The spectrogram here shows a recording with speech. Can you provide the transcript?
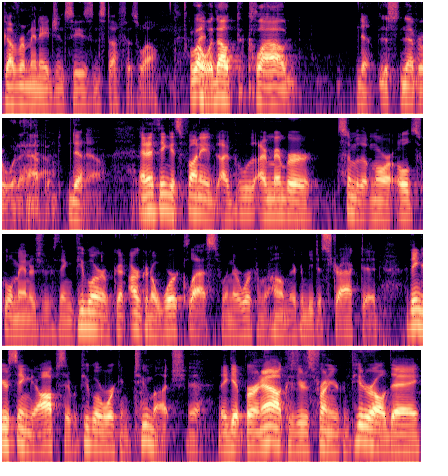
government agencies and stuff as well. Well, without the cloud, Yeah. this never would have happened. Yeah. No. And I think it's funny. I, I remember some of the more old school managers were thinking people aren't, aren't going to work less when they're working from home. They're going to be distracted. I think you're seeing the opposite, where people are working too much. Yeah. They get burnt out because you're just in front of your computer all day.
